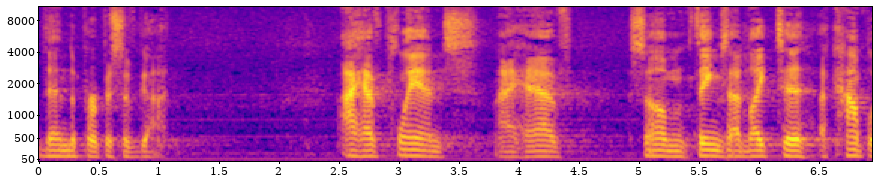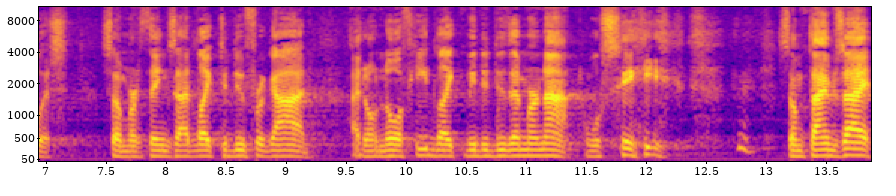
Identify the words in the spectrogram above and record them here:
than the purpose of God. I have plans. I have some things I'd like to accomplish. Some are things I'd like to do for God. I don't know if He'd like me to do them or not. We'll see. Sometimes I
